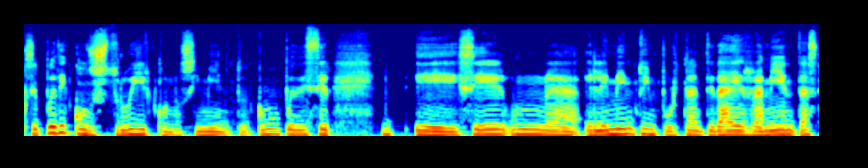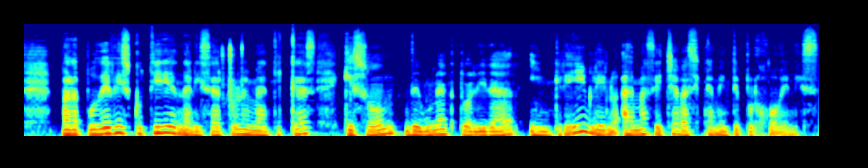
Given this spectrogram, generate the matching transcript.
se puede construir conocimiento, cómo puede ser, eh, ser un elemento importante, da herramientas para poder discutir y analizar problemáticas que son de una actualidad increíble, ¿no? además hecha básicamente por jóvenes.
